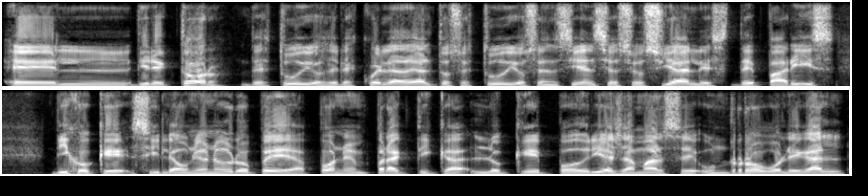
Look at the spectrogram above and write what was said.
el director de estudios de la Escuela de Altos Estudios en Ciencias Sociales de París, dijo que si la Unión Europea pone en práctica lo que podría llamarse un robo legal,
